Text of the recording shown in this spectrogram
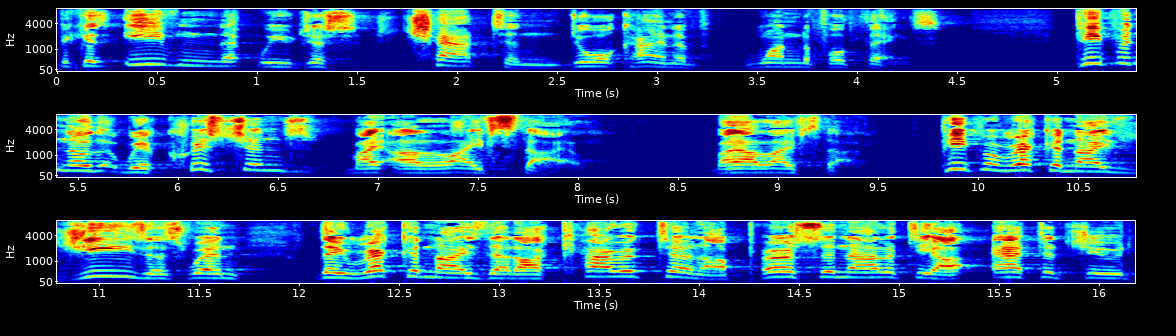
because even that we just chat and do all kind of wonderful things. People know that we're Christians by our lifestyle. By our lifestyle. People recognize Jesus when they recognize that our character and our personality, our attitude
